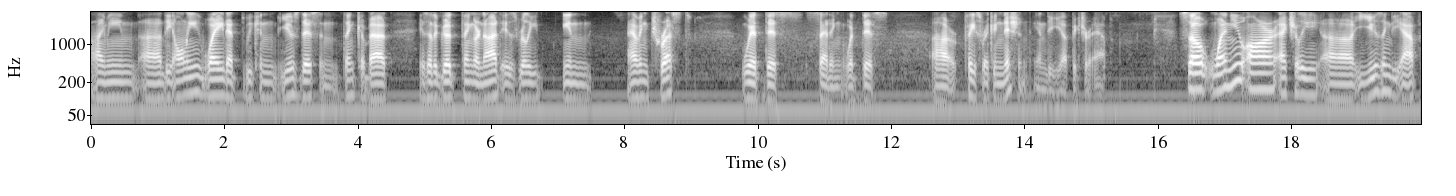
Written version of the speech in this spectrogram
I mean, uh, the only way that we can use this and think about is it a good thing or not is really in having trust with this setting, with this uh, face recognition in the uh, picture app. So when you are actually uh, using the app,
